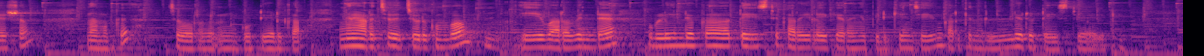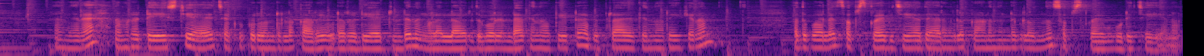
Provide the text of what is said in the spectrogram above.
ശേഷം നമുക്ക് ചോറ് കൂട്ടിയെടുക്കാം ഇങ്ങനെ അടച്ച് വെച്ചെടുക്കുമ്പോൾ ഈ വറവിന്റെ ഉള്ളീന്റെ ഒക്കെ ടേസ്റ്റ് കറിയിലേക്ക് ഇറങ്ങി പിടിക്കുകയും ചെയ്യും. കറിക്ക് നല്ലൊരു ടേസ്റ്റി ആയിരിക്കും. അങ്ങനെ നമ്മുടെ ടേസ്റ്റിയായ ചക്കക്കുരു കൊണ്ടുള്ള കറി ഇവിടെ റെഡി ആയിട്ടുണ്ട്. നിങ്ങളെല്ലാവരും ഇതുപോലെ ഉണ്ടാക്കി നോക്കിയിട്ട് അഭിപ്രായമൊക്കെ ഒന്ന് അറിയിക്കണം. അതുപോലെ സബ്സ്ക്രൈബ് ചെയ്യാതെ ആരെങ്കിലും കാണുന്നുണ്ടെങ്കിൽ ഒന്ന് സബ്സ്ക്രൈബ് കൂടി ചെയ്യണം.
